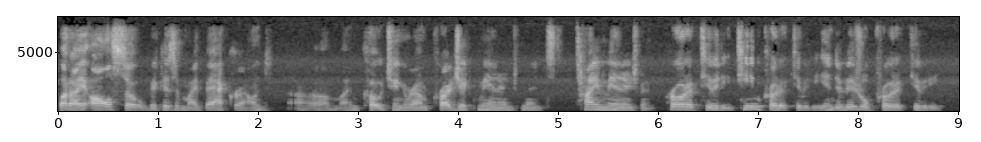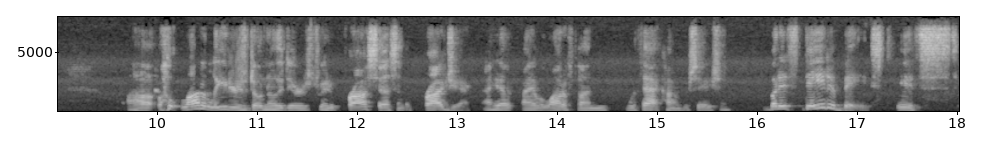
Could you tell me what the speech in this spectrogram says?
But I also, because of my background, um, I'm coaching around project management, time management, productivity, team productivity, individual productivity. Uh, a lot of leaders don't know the difference between a process and a project. I have I have a lot of fun with that conversation. But it's data based. It's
